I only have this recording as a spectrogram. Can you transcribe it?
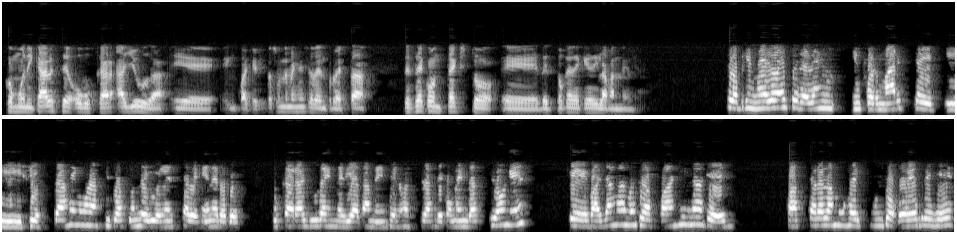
comunicarse o buscar ayuda eh, en cualquier situación de emergencia dentro de esta de ese contexto eh, del toque de queda y la pandemia? Lo primero es que deben informarse y si estás en una situación de violencia de género, pues buscar ayuda inmediatamente. Nuestra recomendación es que vayan a nuestra página que es pazparalamujer.org.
